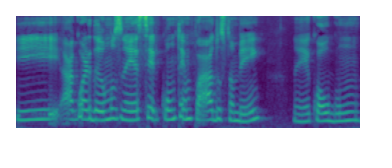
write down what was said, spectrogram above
e aguardamos, né, ser contemplados também, né, com algum,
